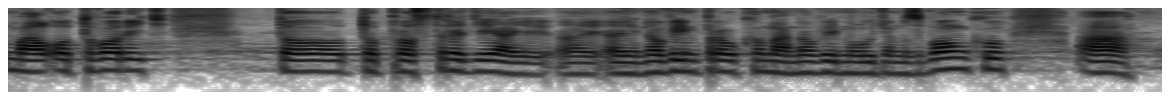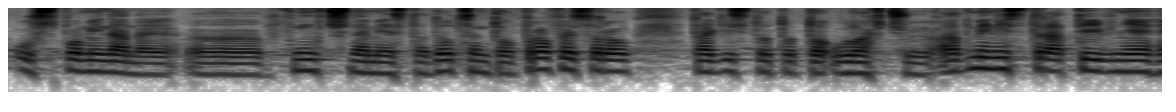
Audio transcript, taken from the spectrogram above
mal otvoriť to, to prostredie aj, aj, aj novým prvkom a novým ľuďom zvonku a už spomínané e, funkčné miesta docentov, profesorov, takisto toto uľahčujú administratívne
